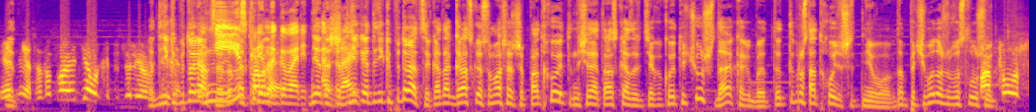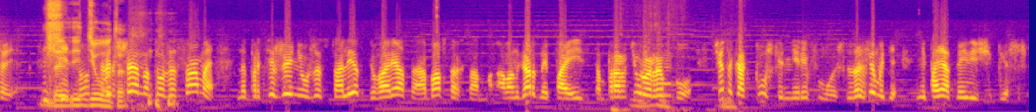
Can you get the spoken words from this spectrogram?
Это, нет, это твое дело капитулировать. Это не нет. капитуляция. Не это- это искренне правда. говорит, Нет, а это, не, это не капитуляция. Когда городской сумасшедший подходит и начинает рассказывать тебе какую-то чушь, да, как бы, ты, ты просто отходишь от него. Да, почему должен выслушивать? Послушай, Да, ну, идиота. совершенно то же самое. На протяжении уже ста лет говорят об авторах там авангардной поэзии, там про Артюра Рэмбо. Что ты как Пушкин не рифмуешь? Ты зачем эти непонятные вещи пишешь?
